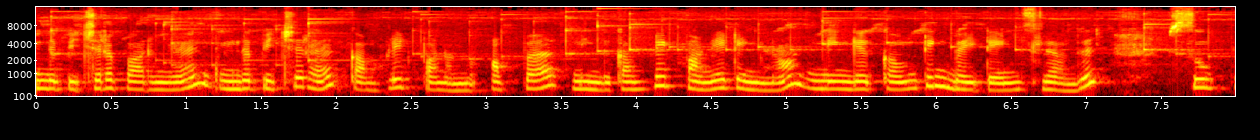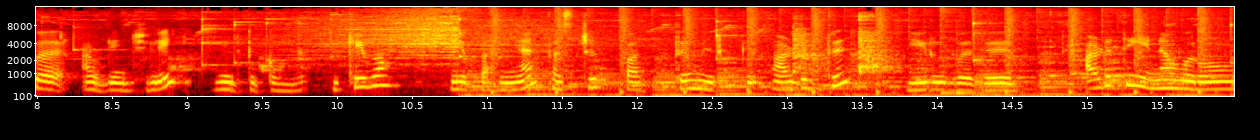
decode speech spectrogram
இந்த பிக்சரை பாருங்கள் இந்த பிக்சரை கம்ப்ளீட் பண்ணணும். அப்போ நீங்கள் கம்ப்ளீட் பண்ணிட்டீங்கன்னா நீங்கள் கவுண்டிங் பை டென்ஸில் வந்து சூப்பர் அப்படின்னு சொல்லி எடுத்துக்கோங்க. ஓகேவா இங்கே பாருங்கள் ஃபஸ்ட்டு பத்துன்னு இருக்குது அடுத்து இருபது. அடுத்து என்ன வரும்?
